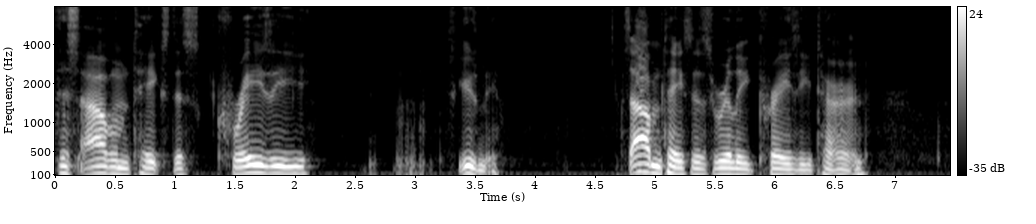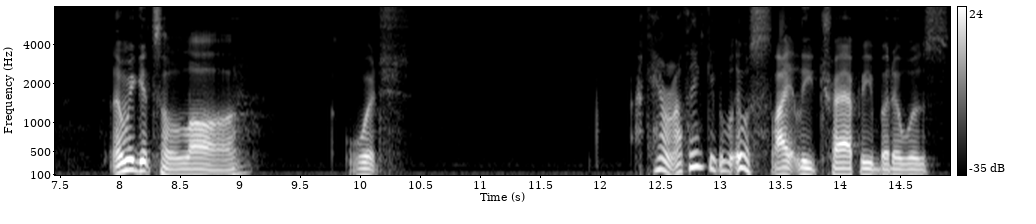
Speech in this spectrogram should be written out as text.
this album takes this crazy excuse me. This album takes this really crazy turn. Then we get to Law, which I can't remember. I think it, it was slightly trappy, but it was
